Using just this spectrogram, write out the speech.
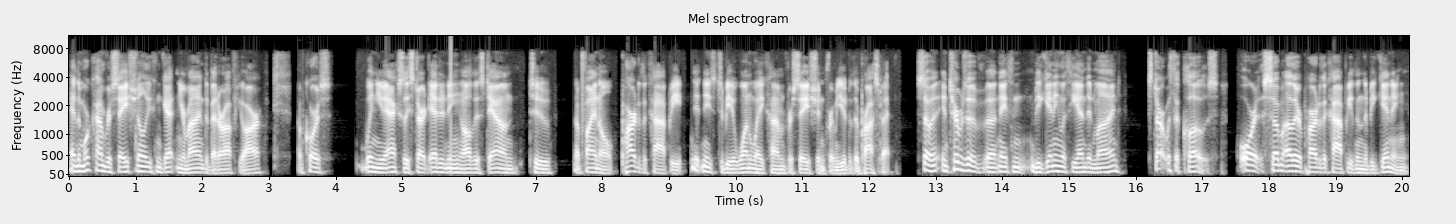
And the more conversational you can get in your mind, the better off you are. Of course, when you actually start editing all this down to the final part of the copy, it needs to be a one way conversation from you to the prospect. So, in terms of uh, Nathan, beginning with the end in mind, start with the close or some other part of the copy than the beginning.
